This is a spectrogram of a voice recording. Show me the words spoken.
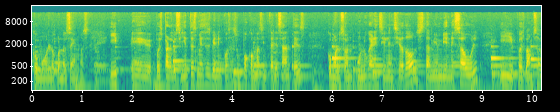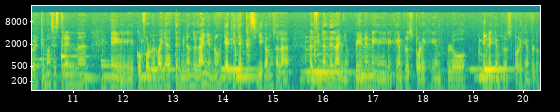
Como lo conocemos. Y eh, pues para los siguientes meses vienen cosas un poco más interesantes como lo son Un lugar en silencio 2, también viene Soul y pues vamos a ver qué más estrenan eh, conforme vaya terminando el año, ¿no? Ya que ya casi llegamos a la, al final del año. Vienen eh, ejemplos, por ejemplo, vienen ejemplos, por ejemplo,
